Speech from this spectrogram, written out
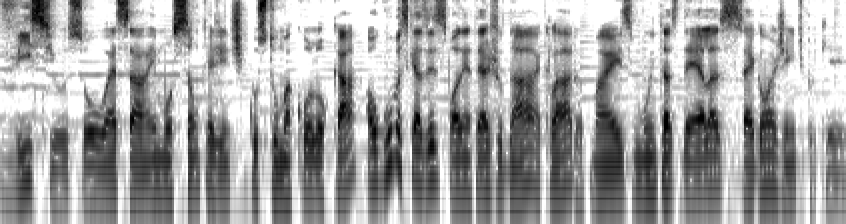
vícios ou essa emoção que a gente costuma colocar. Algumas que às vezes podem até ajudar, é claro, mas muitas delas cegam a gente porque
